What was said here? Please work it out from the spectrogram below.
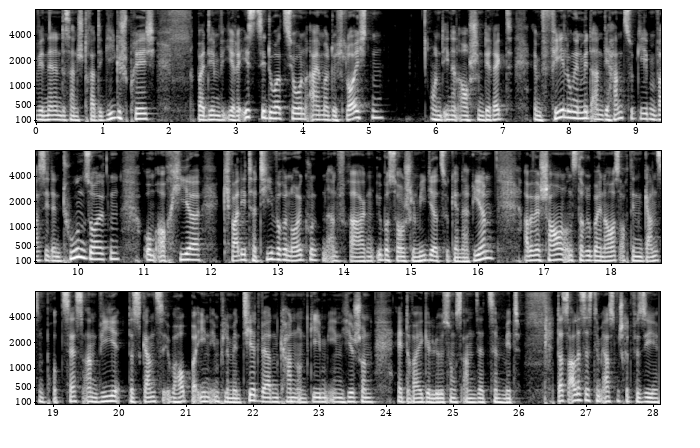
Wir nennen das ein Strategiegespräch, bei dem wir Ihre Ist-Situation einmal durchleuchten und Ihnen auch schon direkt Empfehlungen mit an die Hand zu geben, was Sie denn tun sollten, um auch hier qualitativere Neukundenanfragen über Social Media zu generieren. Aber wir schauen uns darüber hinaus auch den ganzen Prozess an, wie das Ganze überhaupt bei Ihnen implementiert werden kann und geben Ihnen hier schon etwaige Lösungsansätze mit. Das alles ist im ersten Schritt für Sie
